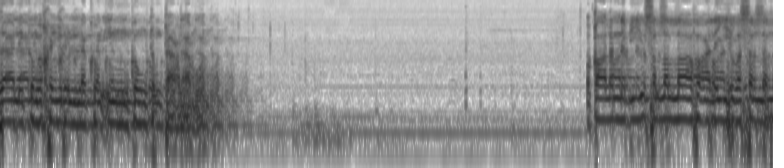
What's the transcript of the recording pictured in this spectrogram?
ذلكم خير لكم إن كنتم تعلمون. قال النبي صلى الله عليه وسلم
